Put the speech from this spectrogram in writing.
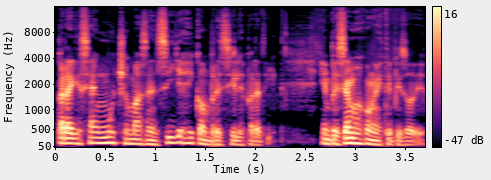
para que sean mucho más sencillas y comprensibles para ti. Empecemos con este episodio.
